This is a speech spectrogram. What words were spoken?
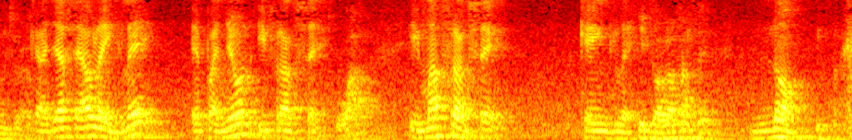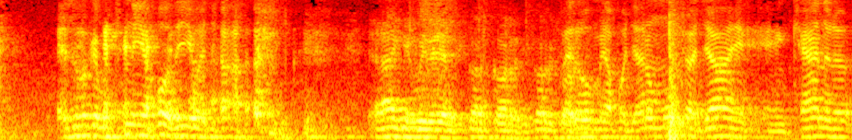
Mucho. que allá se habla inglés, español y francés, Wow. y más francés que inglés. ¿Y tú hablas francés? No, eso es lo que me tenía jodido allá. Ay, qué muy bien, corre, corre, que corre, corre. Pero me apoyaron mucho allá en, en Canadá.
